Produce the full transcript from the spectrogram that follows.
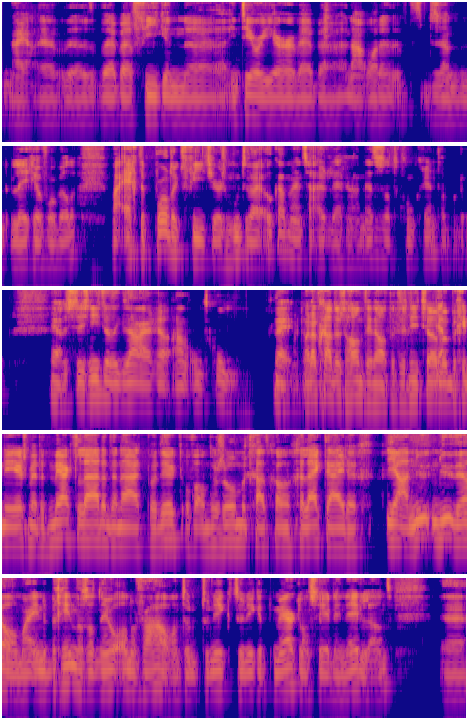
nou ja, we hebben vegan interior, we hebben, nou, er zijn legio voorbeelden, maar echt de product features moeten wij ook aan mensen uitleggen, net als dat de concurrent dat moet doen. Ja. Dus het is niet dat ik daar aan ontkom. Nee, maar dat gaat dus hand in hand. Het is niet zo, we beginnen eerst met het merk te laden, daarna het product of andersom. Het gaat gewoon gelijktijdig. Ja, nu, nu wel. Maar in het begin was dat een heel ander verhaal. Want toen, toen, ik, toen ik het merk lanceerde in Nederland, uh,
